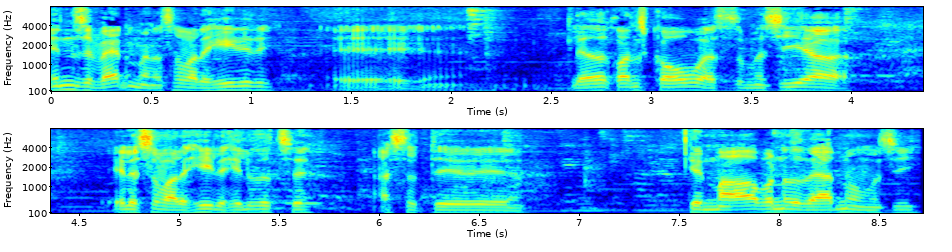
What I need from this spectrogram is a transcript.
enten så vandt man, og så var det hele det. Øh, glade grøn skov, altså, som man siger. Ellers så var det hele helvede til. Altså, det, det er en meget op og ned verden, må man sige.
